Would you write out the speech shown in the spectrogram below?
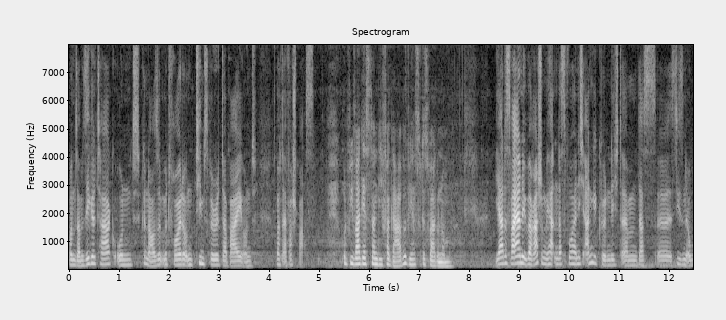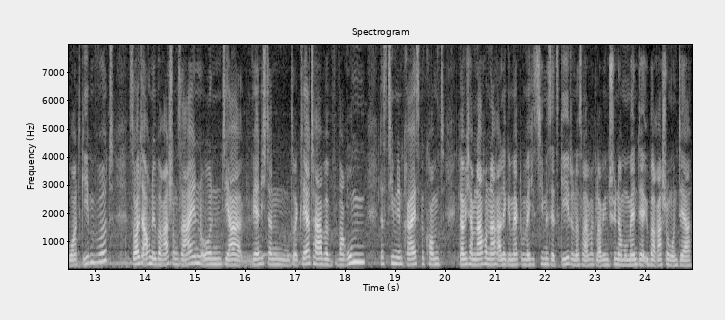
bei unserem Segeltag und genau, sind mit Freude und Team Spirit dabei und es macht einfach Spaß. Und wie war gestern die Vergabe? Wie hast du das wahrgenommen? Ja, das war ja eine Überraschung. Wir hatten das vorher nicht angekündigt, ähm, dass äh, es diesen Award geben wird. Sollte auch eine Überraschung sein. Und ja, während ich dann so erklärt habe, warum das Team den Preis bekommt, glaube ich, haben nach und nach alle gemerkt, um welches Team es jetzt geht. Und das war einfach, glaube ich, ein schöner Moment der Überraschung und der,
